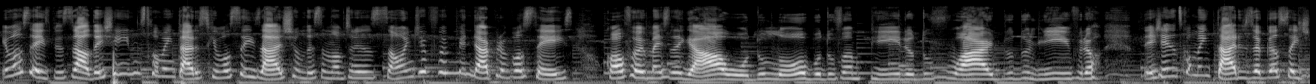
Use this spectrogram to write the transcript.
E vocês, pessoal, deixem aí nos comentários o que vocês acham dessa nova atualização e que foi melhor pra vocês. Qual foi mais legal, o do lobo, do vampiro, do voar, do, do livro. Deixem nos comentários, eu gostei de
